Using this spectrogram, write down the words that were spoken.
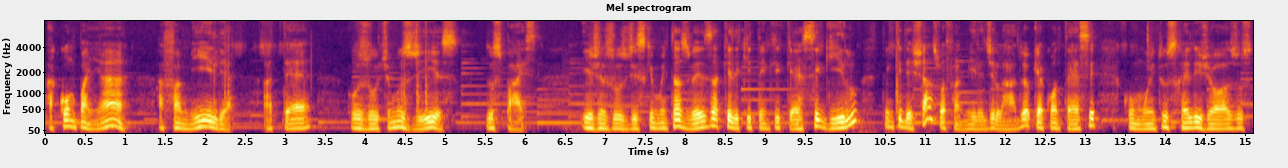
acompanhar a família até os últimos dias dos pais. E Jesus diz que muitas vezes aquele que tem que quer segui-lo tem que deixar sua família de lado. É o que acontece com muitos religiosos,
